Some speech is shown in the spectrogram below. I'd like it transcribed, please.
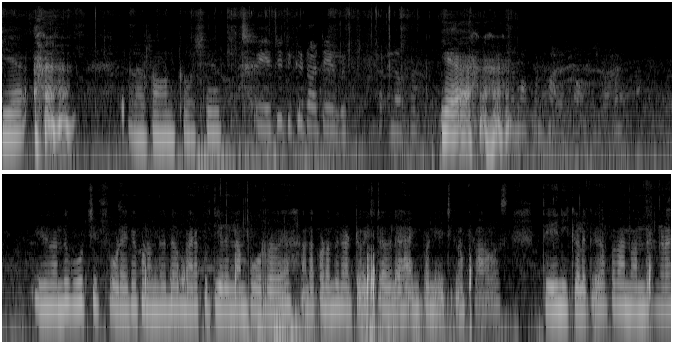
Yeah. I found kosher. You did a good idea with putting up, a, Yeah. them up on higher pots, right? இது வந்து வூட் சிப்ஸ் போடைக்க கொண்டு இந்த மரக்குத்திகள் எல்லாம் போடுறவை அதை கொண்டு நட்டு வச்சுட்டு அதில் ஹேங் பண்ணி வச்சுக்கணும் ஃப்ளவர்ஸ் தேனீக்களுக்கு அப்போ தான் வந்து எங்களை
